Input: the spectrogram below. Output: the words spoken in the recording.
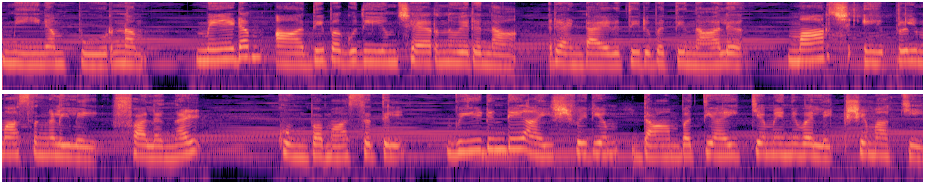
മീനം പൂർണം മേടം ആദ്യ പകുതിയും ചേർന്നു വരുന്ന രണ്ടായിരത്തി ഇരുപത്തിനാല് മാർച്ച് ഏപ്രിൽ മാസങ്ങളിലെ ഫലങ്ങൾ. കുംഭമാസത്തിൽ വീടിന്റെ ഐശ്വര്യം ദാമ്പത്യ ഐക്യം എന്നിവ ലക്ഷ്യമാക്കി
